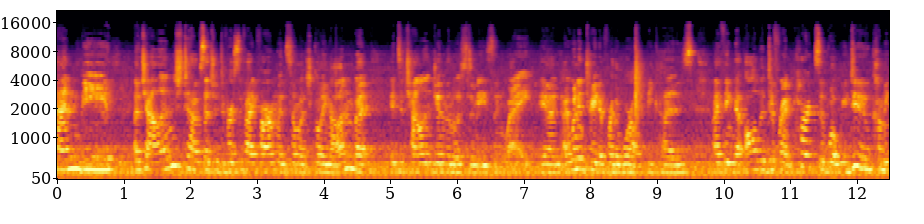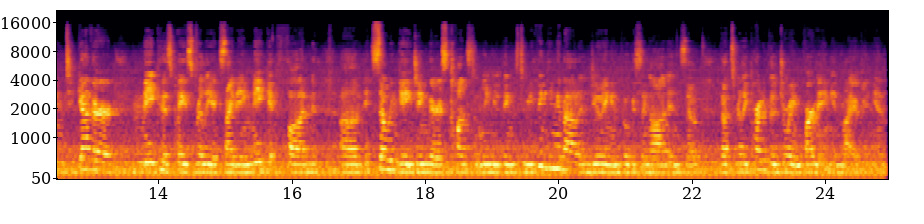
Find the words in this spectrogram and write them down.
can be a challenge to have such a diversified farm with so much going on, but it's a challenge in the most amazing way. And I wouldn't trade it for the world because I think that all the different parts of what we do coming together make this place really exciting, make it fun. Um, it's so engaging. There's constantly new things to be thinking about and doing and focusing on, and so that's really part of the joy in farming, in my opinion.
